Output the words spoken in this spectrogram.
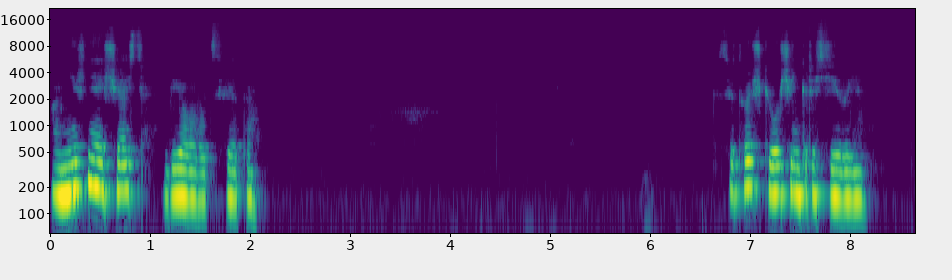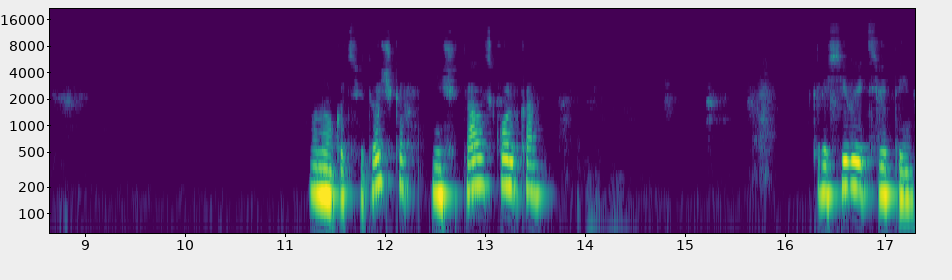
а нижняя часть белого цвета. Цветочки очень красивые. Много цветочков, не считала сколько. Красивые цветы.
